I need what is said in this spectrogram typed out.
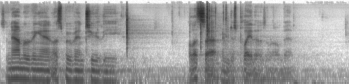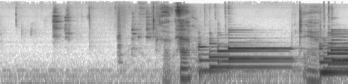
So now moving in, let's move into the. Well, let's uh, maybe just play those a little bit. So F to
